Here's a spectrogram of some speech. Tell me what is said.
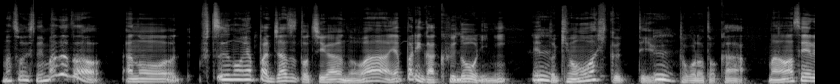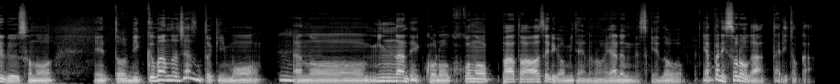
まあそうですね。まだと、あの、普通のやっぱジャズと違うのは、やっぱり楽譜通りに、うん。えっと、基本は弾くっていうところとか、まあ合わせる、その、えっと、ビッグバンドジャズの時も、うん。あの、みんなでこの、ここのパートを合わせるよみたいなのをやるんですけど、やっぱりソロがあったりとか、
